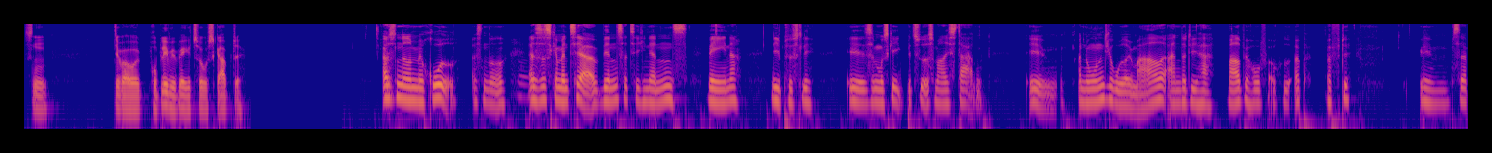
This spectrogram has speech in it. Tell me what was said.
sådan, det var jo et problem, vi begge to skabte. Også noget med rod og sådan noget. Altså, så skal man til at vende sig til hinandens vaner lige pludselig, øh, som måske ikke betyder så meget i starten. Øh, og nogle, de ruder jo meget, andre, de har meget behov for at rydde op ofte. Øh, så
